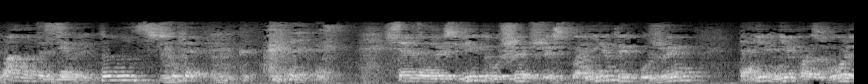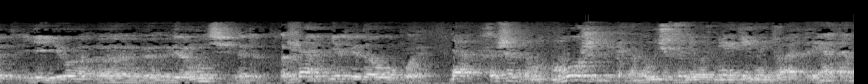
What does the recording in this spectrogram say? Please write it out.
мамонта сделали. Ну, ну, это... Виды, ушедшие с планеты, уже да. не, не позволят ее э, вернуть, этот, потому да. что нет видового поля. Да, совершенно. Может быть, когда научатся делать не один, не два, а три, а там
